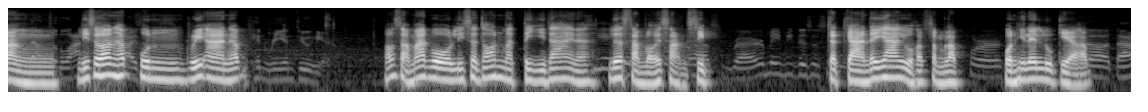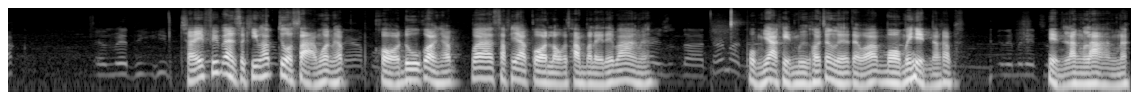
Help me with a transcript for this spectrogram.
ฝั่งลิซาดอนครับ คุณริอานครับเขาสามารถโวลิซาดอนมาตีได้นะ เลือด 330 จัดการได้ยากอยู่ครับสำหรับคนที่เล่นลูเกียครับ ใช้ฟิปแอนสกิปครับโจทย์สามก่อนครับ ขอดูก่อนครับว่าทรัพยากรเราทำอะไรได้บ้างนะ ผมอยากเห็นมือเขาจังเลยแต่ว่ามองไม่เห็นนะครับ เห็นลางๆนะ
